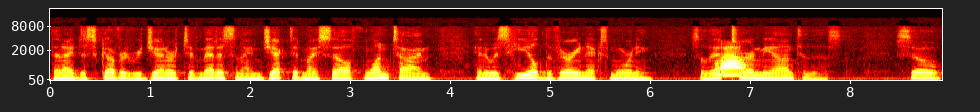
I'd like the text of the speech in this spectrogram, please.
Then I discovered regenerative medicine. I injected myself one time, and it was healed the very next morning. So that Wow. turned me on to this. So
